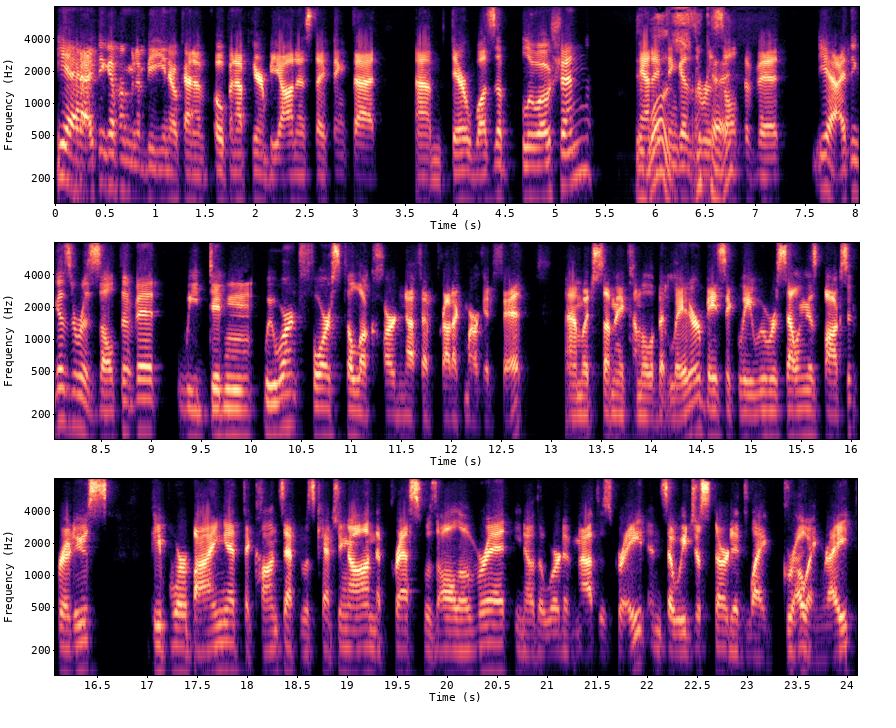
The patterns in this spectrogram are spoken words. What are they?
Yeah i think if i'm going to be you know kind of open up here and be honest i think that um there was a blue ocean. It and i think as a okay. result of it yeah i think as a result of it we didn't we weren't forced to look hard enough at product market fit um, which something to come a little bit later. Basically we were selling this box of produce people were buying it the concept was catching on the press was all over it you know the word of mouth was great. And so we just started like growing right?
